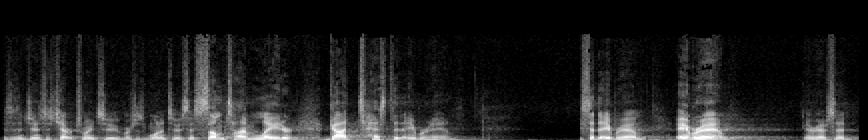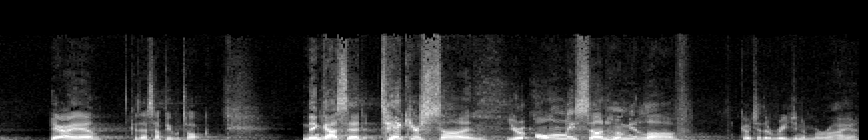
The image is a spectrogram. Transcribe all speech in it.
This is in Genesis chapter 22, verses 1 and 2. It says, Sometime later, God tested Abraham. He said to Abraham, Abraham, Abraham said, Here I am, because that's how people talk. And then God said, Take your son, your only son, whom you love, go to the region of Moriah,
